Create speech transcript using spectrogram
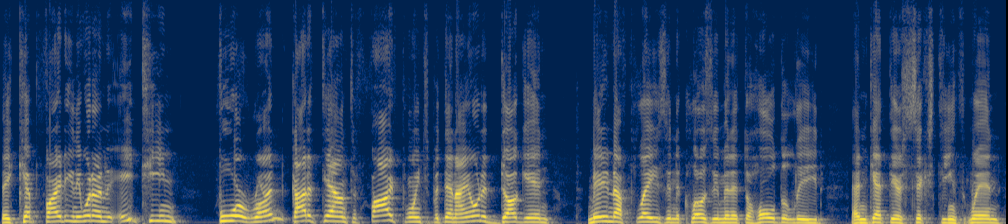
They kept fighting. They went on an 18 4 run, got it down to five points, but then Iona dug in, made enough plays in the closing minute to hold the lead and get their 16th win.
